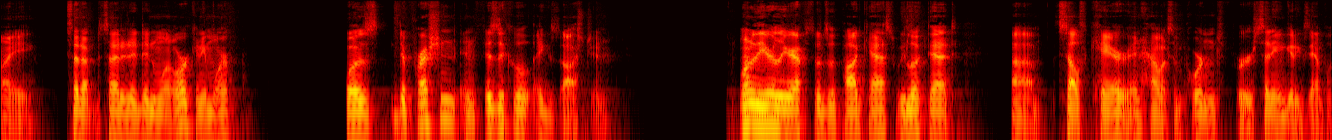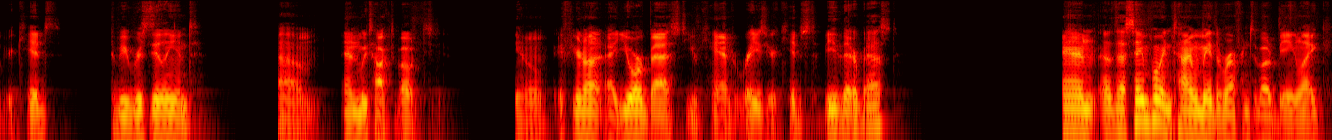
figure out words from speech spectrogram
my setup decided it didn't want to work anymore was depression and physical exhaustion. One of the earlier episodes of the podcast, we looked at uh, self care and how it's important for setting a good example of your kids to be resilient. Um, and we talked about, you know, if you're not at your best, you can't raise your kids to be their best. And at the same point in time, we made the reference about it being like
